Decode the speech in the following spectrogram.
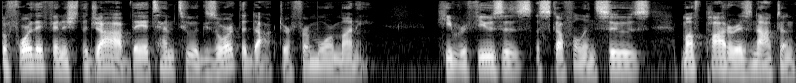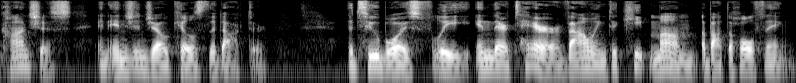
Before they finish the job, they attempt to exhort the doctor for more money. He refuses, a scuffle ensues, Muff Potter is knocked unconscious, and Injun Joe kills the doctor. The two boys flee, in their terror, vowing to keep mum about the whole thing.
